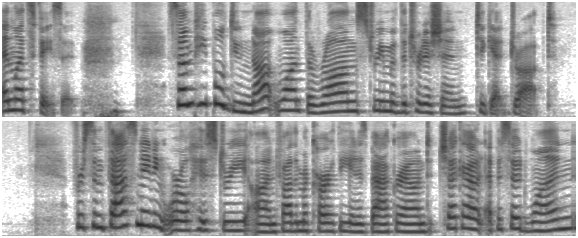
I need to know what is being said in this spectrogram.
And let's face it, some people do not want the wrong stream of the tradition to get dropped. For some fascinating oral history on Father McCarthy and his background, check out episode 1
